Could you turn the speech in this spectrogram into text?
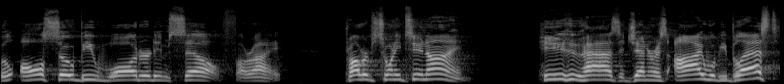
will also be watered himself. All right. Proverbs 22 9. He who has a generous eye will be blessed,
